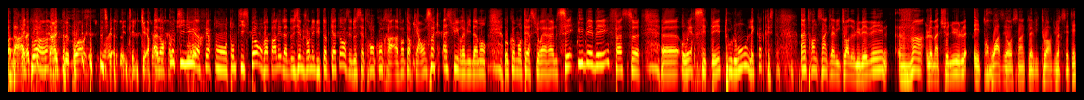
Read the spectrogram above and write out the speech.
Ah bah, arrête-toi, hein, J'arrête de boire. de- Alors continue à faire ton, ton petit sport. On va parler de la deuxième journée du top 14 et de cette rencontre à, à 20h45 à suivre évidemment aux commentaires sur RMC. UBB face euh, au RCT Toulon. Les codes Christophe. 1,35 la victoire de l'UBB, 20 le match nul et 3,05 la victoire du RCT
